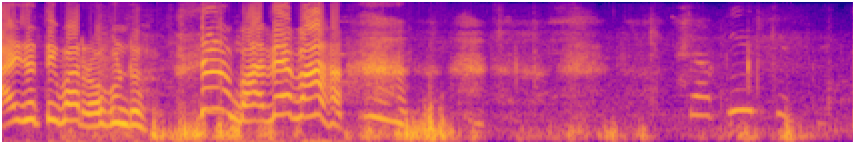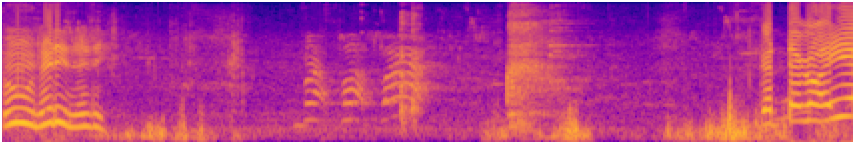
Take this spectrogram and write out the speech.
ಆಯ್ ಜೊತೆಗೆ ಬಾ ರೋಗುಂಡು ಬಾದೇ ಬಾ. ಹ್ಞೂ ನಡಿ ನಡಿ. ಗಟ್ಟಾಗ ಅಯ್ಯ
